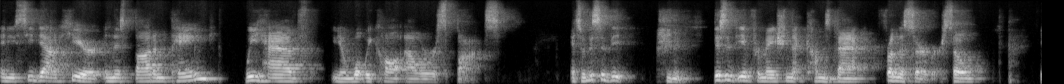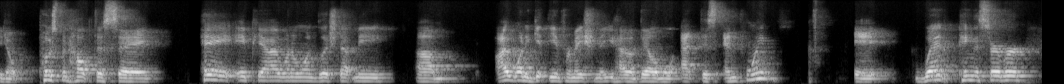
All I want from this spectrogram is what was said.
and you see down here in this bottom pane, we have you know what we call our response. And so this is the this is the information that comes back from the server. So you know Postman helped us say, hey, API 101 glitch.me, um, I want to get the information that you have available at this endpoint. It went, ping the server,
